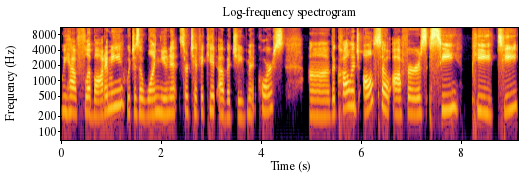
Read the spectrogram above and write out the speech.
We have phlebotomy, which is a one unit certificate of achievement course. Uh, the college also offers CPT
